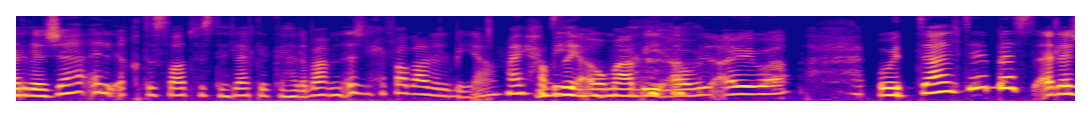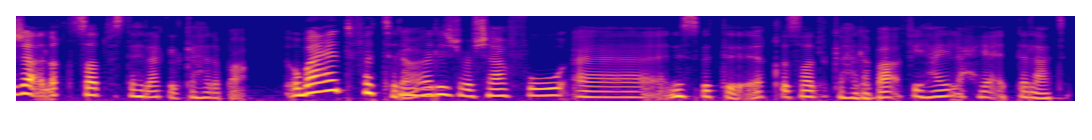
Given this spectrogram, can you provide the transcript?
الرجاء الاقتصاد في استهلاك الكهرباء من أجل الحفاظ على البيئة. حافظينها. بيئة أو ما بيئة أو أيوة. والثالثة بس الرجاء الاقتصاد في استهلاك الكهرباء. وبعد فترة مم. رجعوا شافوا آه نسبة اقتصاد الكهرباء في هاي الأحياء الثلاثة.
